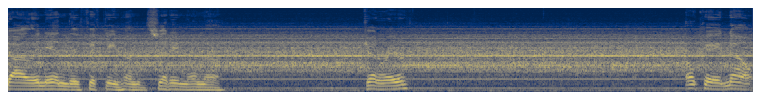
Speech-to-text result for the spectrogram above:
dialing in the 1500 setting on the generator. Okay, now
